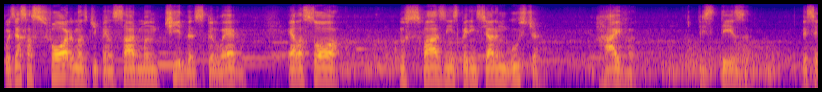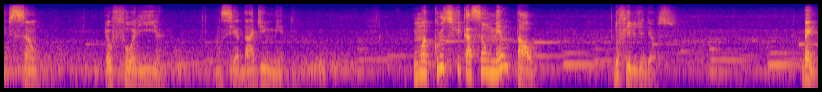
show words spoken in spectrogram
Pois essas formas de pensar mantidas pelo ego, elas só nos fazem experienciar angústia, raiva, tristeza, decepção, euforia, ansiedade e medo uma crucificação mental do Filho de Deus. Bem,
